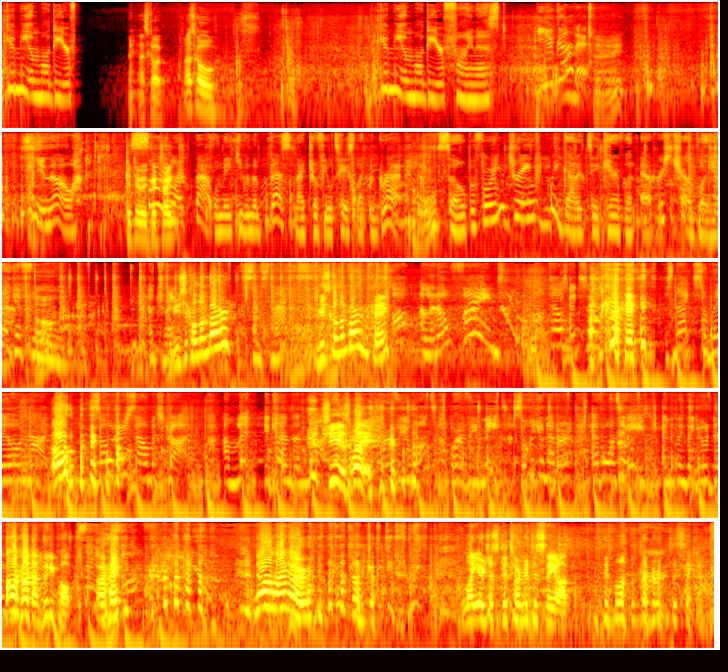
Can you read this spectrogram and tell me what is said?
Give me a mug of your. Right, let's go. Let's go. Give me a mug of your finest. You got it. All right. You know, Could do a good something drink. like that will make even the best nitro fuel taste like regret. Oh. So before you drink, we gotta take care of whatever's troubling What can I get for Oh. you? A drink? Musical number? Some snacks? Musical number? Okay. Oh, a little mixers, Okay. snacks are real nice. Oh. Sound mix dry. I'm lit, you can't deny. she is lit. You want, wherever you need. So could you never, ever want to leave? Anything that you did. Oh god, that booty pop. Alright. no, lighter! oh god. Lighter just determined to stay up. determined to stay up.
